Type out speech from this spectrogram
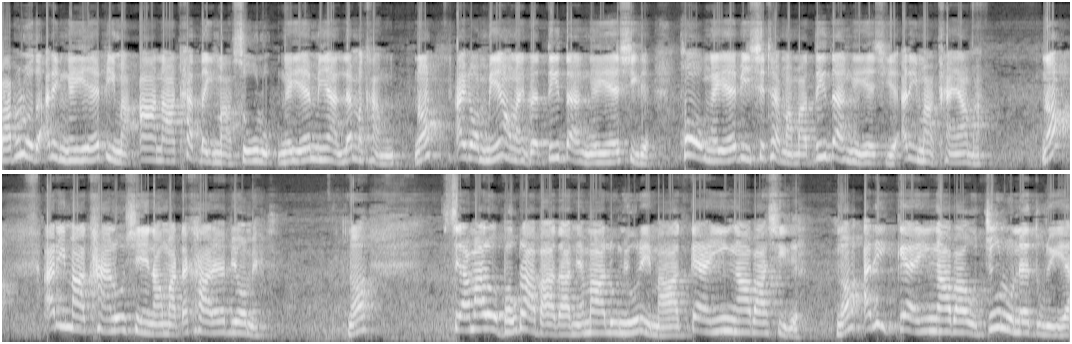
ဘာဖြစ်လို့လဲအဲ့ဒီငရဲပြည်မှာအာနာထပ်သိမ်းမှာစိုးလို့ငရဲမင်းကလက်မခံဘူးနော်အဲ့တော့မင်းအောင်လိုင်အတွက်တီးတန့်ငရဲရှိတယ်ဟို့ငရဲပြည်ရှစ်ထက်မှာမှာတီးတန့်ငရဲရှိတယ်အဲ့ဒီမှာခံရမှာနော် အဲ့ဒီမှာခံလို့ရှိရင်တော့မှတခါတည်းပြောမယ်နော်ဆရာမတို့ဗုဒ္ဓဘာသာမြန်မာလူမျိုးတွေမှာကံကြီး၅ပါးရှိတယ်နော်အဲ့ဒီကံကြီး၅ပါးကိုကျူးလွန်တဲ့သူတွေက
